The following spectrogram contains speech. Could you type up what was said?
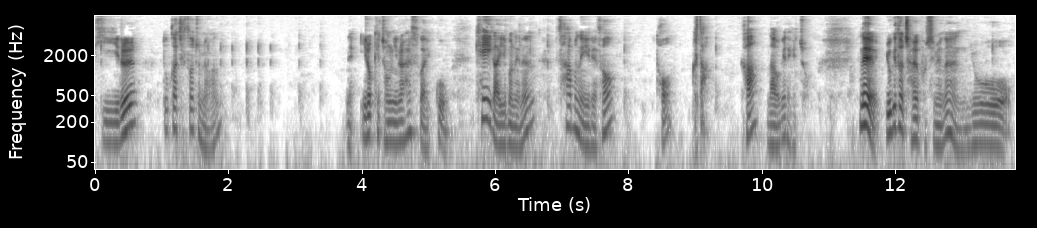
d를 똑같이 써주면 네, 이렇게 정리를 할 수가 있고 k가 이번에는 4분의 1에서 더 크다가 나오게 되겠죠. 근데 여기서 잘 보시면은 요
